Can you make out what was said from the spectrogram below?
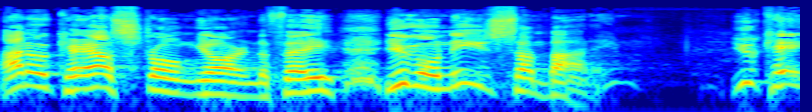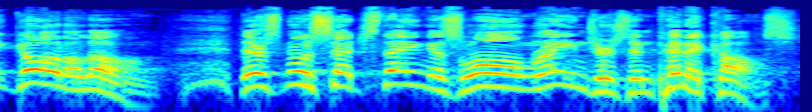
I don't care how strong you are in the faith, you're going to need somebody. You can't go it alone. There's no such thing as long rangers in Pentecost.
